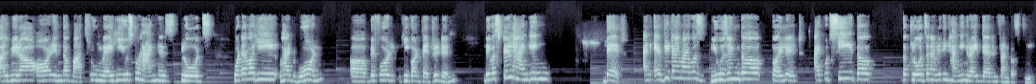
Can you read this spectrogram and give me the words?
almirah or in the bathroom where he used to hang his clothes, whatever he had worn uh, before he got bedridden. They were still hanging there. And every time i was using the toilet i could see the the clothes and everything hanging right there in front of me.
